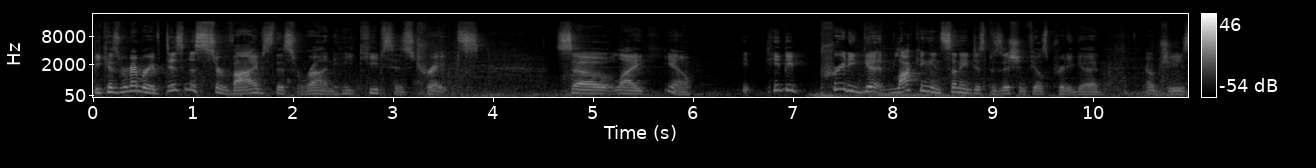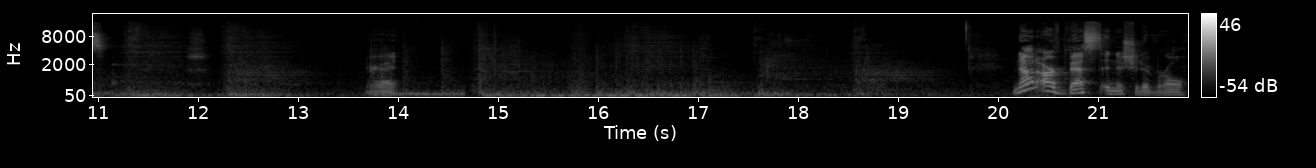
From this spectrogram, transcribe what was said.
because remember if Dismas survives this run, he keeps his traits. So like, you know, he, he'd be pretty good. Locking in sunny disposition feels pretty good. Oh jeez. All Not our best initiative roll.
